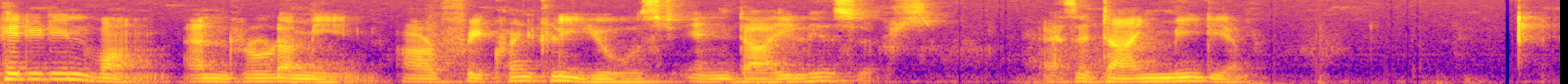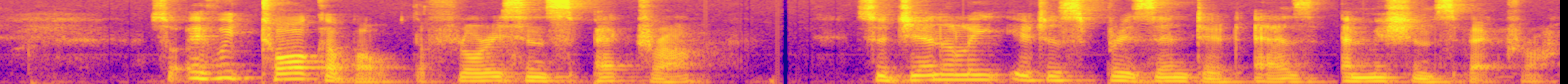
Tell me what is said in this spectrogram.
pyridine-1 and rhodamine are frequently used in dye lasers as a dyeing medium so if we talk about the fluorescence spectra, so generally it is presented as emission spectra,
